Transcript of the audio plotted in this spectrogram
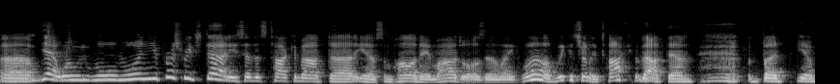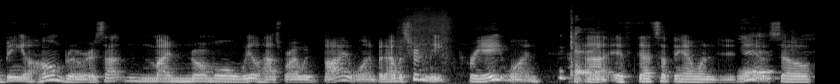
Um, yeah, when, we, when when you first reached out, you said let's talk about uh, you know some holiday modules, and I'm like, well, we can certainly talk about them, but you know, being a home brewer, it's not my normal wheelhouse where I would buy one, but I would certainly create one Okay. uh, if that's something I wanted to Yeah. do. So,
